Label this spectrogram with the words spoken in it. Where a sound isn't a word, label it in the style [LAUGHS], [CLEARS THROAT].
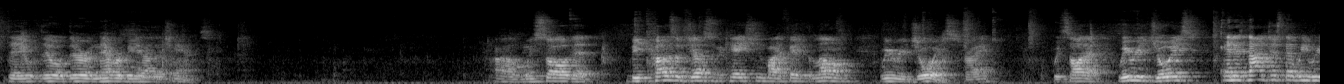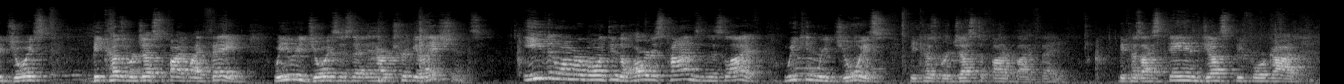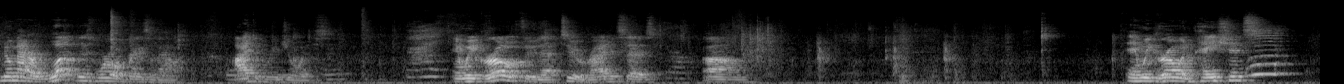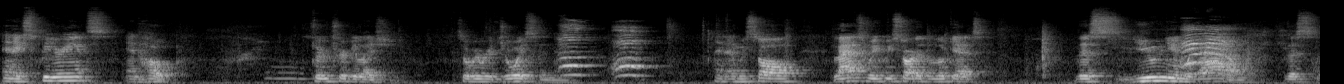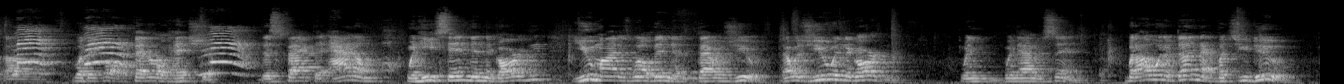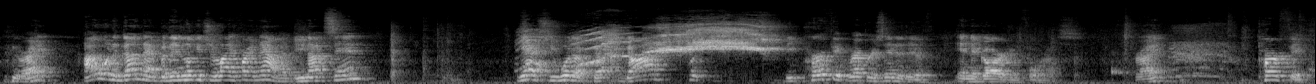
they, there will never be another chance. Um, we saw that because of justification by faith alone, we rejoice, right? We saw that. We rejoice, and it's not just that we rejoice because we're justified by faith. We rejoice that in our tribulations, even when we're going through the hardest times of this life, we can rejoice because we're justified by faith. Because I stand just before God, no matter what this world brings about, I can rejoice. And we grow through that too, right? It says, um, and we grow in patience and experience and hope through tribulation. So we rejoice in that. And then we saw last week we started to look at this union with Adam, this uh, what they call federal headship. This fact that Adam, when he sinned in the garden, you might as well have been there. That was you. That was you in the garden when when Adam sinned. But I wouldn't have done that, but you do, [LAUGHS] right? I wouldn't have done that, but then look at your life right now. Do you not sin? Yes, you would have. God put the perfect representative in the garden for us. Right? Perfect.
